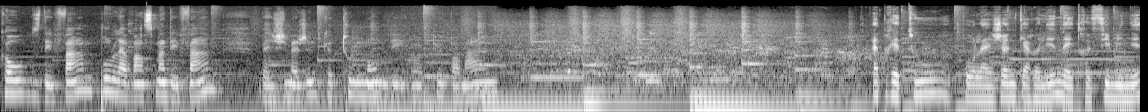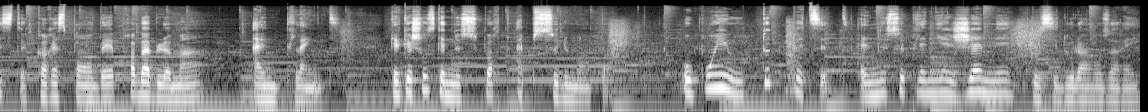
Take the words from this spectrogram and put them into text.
cause des femmes, pour l'avancement des femmes, ben, j'imagine que tout le monde l'est un peu pas mal. Après tout, pour la jeune Caroline, être féministe correspondait probablement à une plainte, quelque chose qu'elle ne supporte absolument pas. Au point où, toute petite, elle ne se plaignait jamais de ses douleurs aux oreilles.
